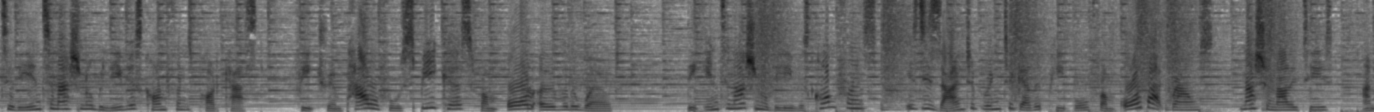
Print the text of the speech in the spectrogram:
to the International Believers Conference podcast, featuring powerful speakers from all over the world. The International Believers Conference is designed to bring together people from all backgrounds, nationalities, and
